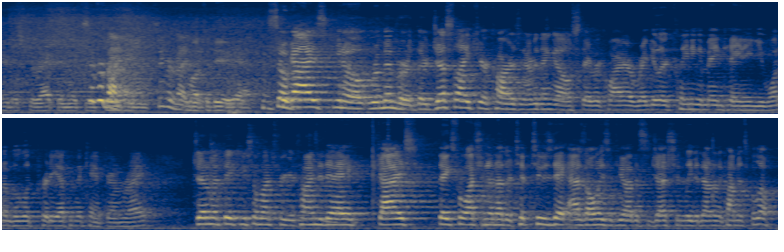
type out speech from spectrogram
you're just directing with Supervising. Supervising. what to do. Yeah. So guys, you know, remember, they're just like your cars and everything else. They require regular cleaning and maintaining. You want them to look pretty up in the campground, right? Gentlemen, thank you so much for your time today. Guys, thanks for watching another Tip Tuesday. As always, if you have a suggestion, leave it down in the comments below.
